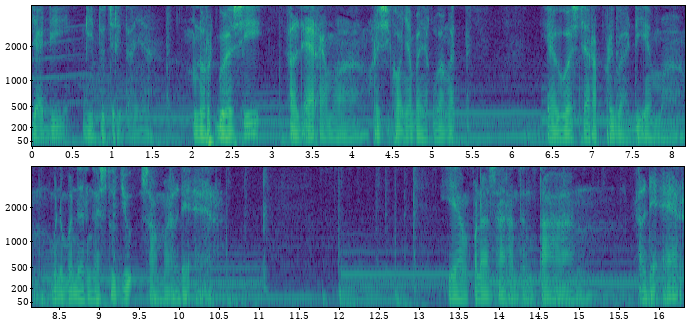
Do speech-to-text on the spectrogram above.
Jadi gitu ceritanya Menurut gue sih LDR emang risikonya banyak banget. Ya gue secara pribadi emang bener-bener gak setuju sama LDR Yang penasaran tentang LDR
